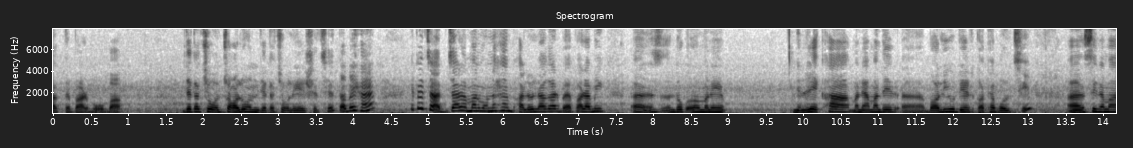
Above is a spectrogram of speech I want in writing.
রাখতে পারব বা যেটা চলন যেটা চলে এসেছে। তবে হ্যাঁ এটা যার যার আমার মনে হয় ভালো লাগার ব্যাপার। আমি মানে রেখা মানে আমাদের বলিউডের কথা বলছি সিনেমা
